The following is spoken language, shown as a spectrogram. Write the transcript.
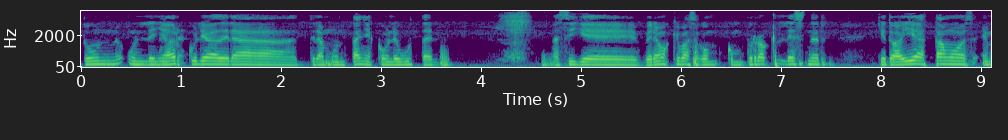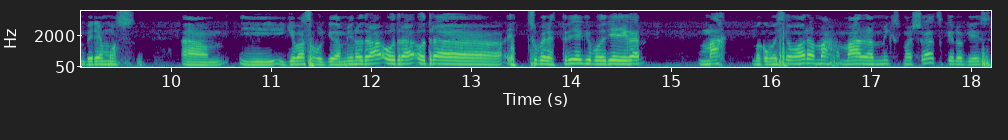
Todo un, un leñador culiado de, la, de las montañas, como le gusta a él. Así que veremos qué pasa con, con Brock Lesnar, que todavía estamos en veremos. Um, y, y, qué pasa, porque también otra otra otra superestrella que podría llegar más, como decíamos ahora, más, más a las Mixed Martial Arts que lo que es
